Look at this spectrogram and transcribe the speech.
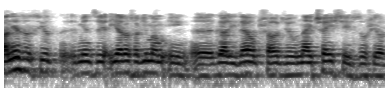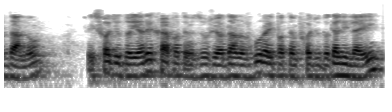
Pan Jezus między Jerozolimą i e, Galileą przechodził najczęściej wzdłuż Jordanu, czyli schodził do Jericha, potem wzdłuż Jordanu w górę i potem wchodził do Galilei,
